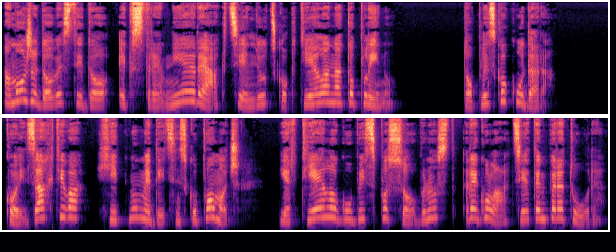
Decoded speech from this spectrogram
a može dovesti do ekstremnije reakcije ljudskog tijela na toplinu, toplinskog udara, koji zahtjeva hitnu medicinsku pomoć jer tijelo gubi sposobnost regulacije temperature.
